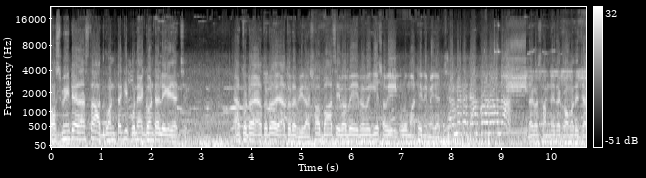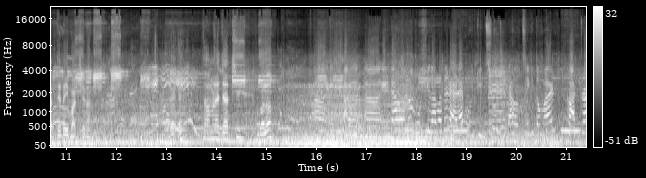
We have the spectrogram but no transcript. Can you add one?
দশ মিনিটের রাস্তা আধ ঘণ্টা কি পনেরো এক ঘণ্টা লেগে যাচ্ছে। এতটা এতটা এতটা ভিড়। আর সব বাস এভাবে এভাবে গিয়ে সব এই পুরো মাঠে নেমে যাচ্ছে। দেখো সামনে দেখো আমাদের যেতেই পারছে না। তো আমরা যাচ্ছি। বলো। এটা হলো মুর্শিদাবাদের আর এক ঐতিহ্য যেটা হচ্ছে কি তোমার কাটরা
